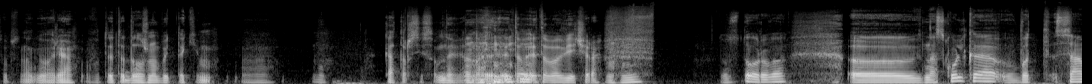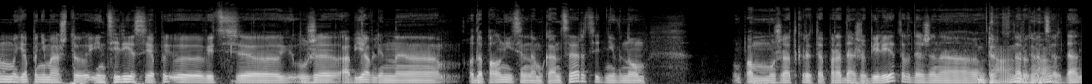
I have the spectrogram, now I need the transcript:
собственно говоря, вот это должно быть таким э, ну, катарсисом, наверное, этого, этого вечера. Ну, здорово. Э, насколько вот сам, я понимаю, что интерес, я, э, ведь э, уже объявлено о дополнительном концерте дневном, ну, по-моему, уже открыта продажа билетов даже на да, второй да. концерт, да?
